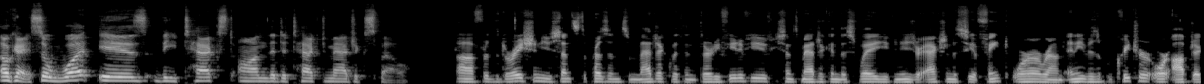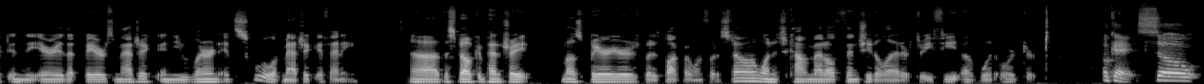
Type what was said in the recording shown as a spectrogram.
Okay, so what is the text on the detect magic spell? Uh, for the duration, you sense the presence of magic within 30 feet of you. If you sense magic in this way, you can use your action to see a faint aura around any visible creature or object in the area that bears magic, and you learn its school of magic, if any. Uh, the spell can penetrate most barriers, but is blocked by one foot of stone, one inch of common metal, thin sheet of lead, or three feet of wood or dirt. Okay, so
